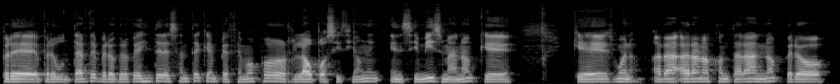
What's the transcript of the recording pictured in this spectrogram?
preguntarte, pero creo que es interesante que empecemos por la oposición en, sí misma, ¿no? Que, es, bueno, ahora, ahora nos contarán, ¿no? Pero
